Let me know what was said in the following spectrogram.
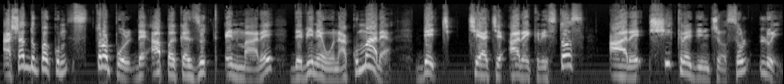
așa după cum stropul de apă căzut în mare devine una cu marea. Deci, ceea ce are Hristos, are și credinciosul lui.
